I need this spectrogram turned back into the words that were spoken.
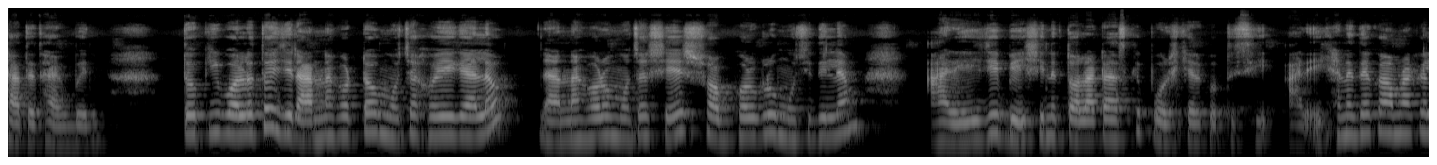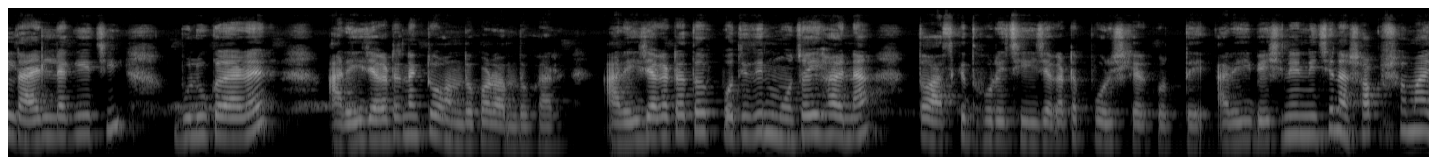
সাথে থাকবেন। তো কি বলো তো এই যে রান্নাঘরটাও মোচা হয়ে গেল, রান্নাঘরও মোচা শেষ, সব ঘরগুলো মুছে দিলাম। আর এই যে বেসিনের তলাটা আজকে পরিষ্কার করতেছি। আর এখানে দেখো আমরা একটা লাইট লাগিয়েছি ব্লু কালারের, আর এই জায়গাটা না একটু অন্ধকার অন্ধকার। আর এই জায়গাটা তো প্রতিদিন মোজাই হয় না, তো আজকে ধরেছি এই জায়গাটা পরিষ্কার করতে। আর এই বেসিনের নিচে না সব সময়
